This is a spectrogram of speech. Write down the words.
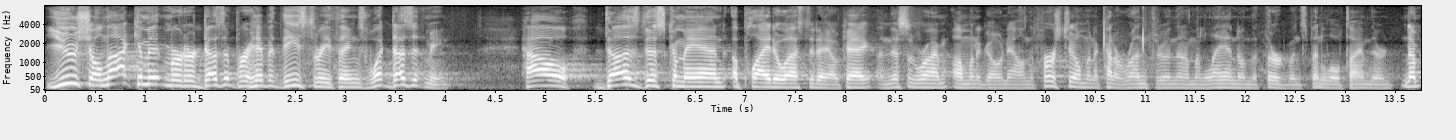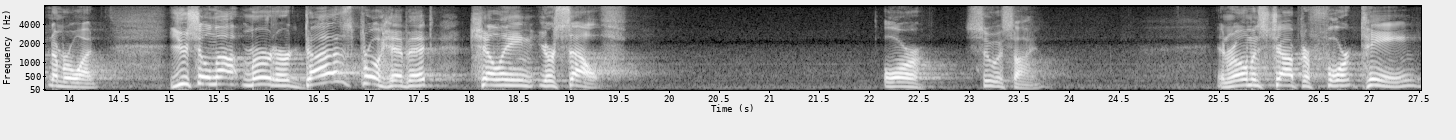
you shall not commit murder doesn't prohibit these three things, what does it mean? How does this command apply to us today, okay? And this is where I'm, I'm gonna go now. And the first two I'm gonna kind of run through, and then I'm gonna land on the third one, spend a little time there. Number one, you shall not murder does prohibit killing yourself or suicide. In Romans chapter 14,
